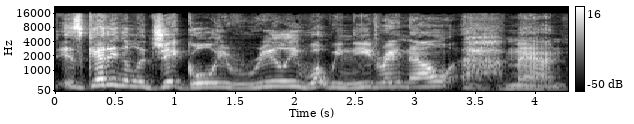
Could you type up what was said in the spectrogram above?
is getting a legit goalie really what we need right now? Man,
